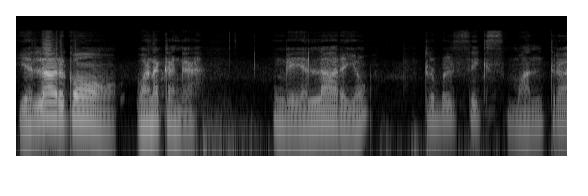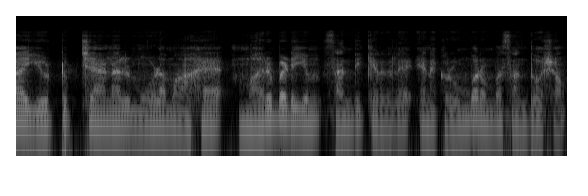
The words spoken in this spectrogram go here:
எல்லாருக்கும் வணக்கங்க. உங்கள் எல்லாரையும் triple six Mantra YouTube channel மூலமாக மறுபடியும் சந்திக்கிறதுல எனக்கு ரொம்ப ரொம்ப சந்தோஷம்.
